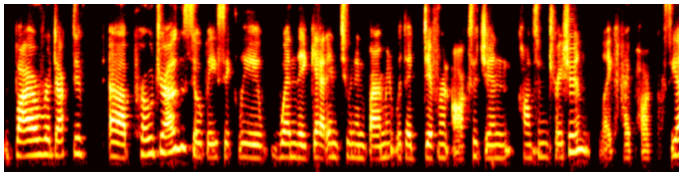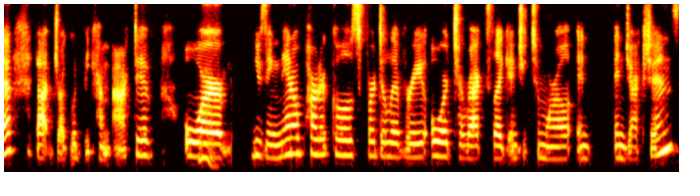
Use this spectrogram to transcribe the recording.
bioreductive uh, prodrugs. So basically, when they get into an environment with a different oxygen concentration, like hypoxia, that drug would become active, or mm. using nanoparticles for delivery, or direct like intratumoral in- injections.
